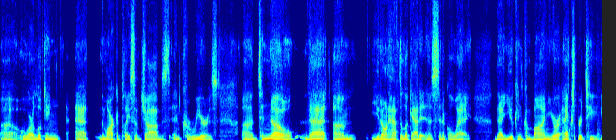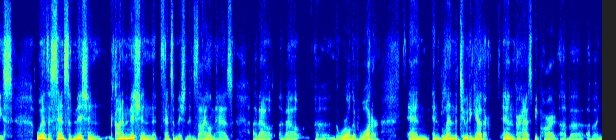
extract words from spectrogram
uh, who are looking at the marketplace of jobs and careers uh, to know that um, you don't have to look at it in a cynical way, that you can combine your expertise with a sense of mission, the kind of mission, that sense of mission that Xylem has about about uh, the world of water, and and blend the two together, and perhaps be part of a of a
